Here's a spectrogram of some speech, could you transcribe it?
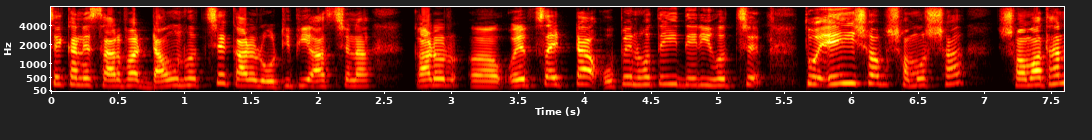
সেখানে সার্ভার ডাউন হচ্ছে, কারোর ওটিপি আসছে না, কারোর ওয়েবসাইটটা ওপেন হতেই দেরি হচ্ছে। তো এই সব সমস্যা সমাধান।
